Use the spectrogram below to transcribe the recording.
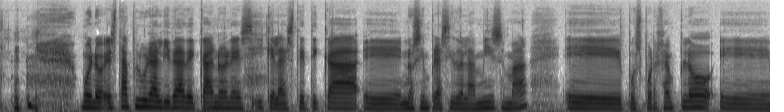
bueno, esta pluralidad de cánones y que la estética eh, no siempre ha sido la misma, eh, pues por ejemplo, eh,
